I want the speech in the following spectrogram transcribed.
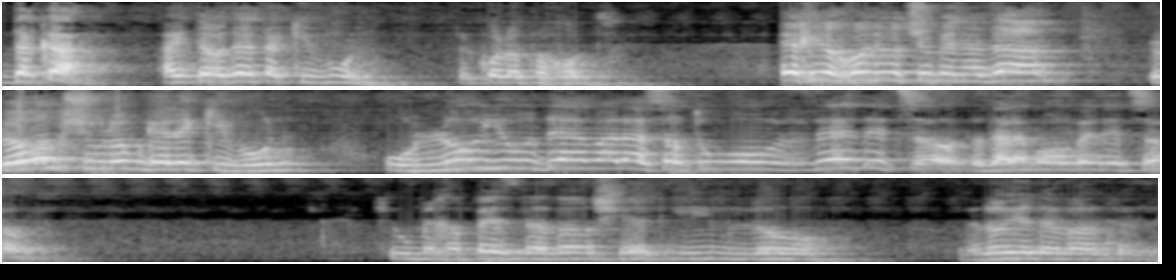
דקה. היית יודע את הכיוון, לכל הפחות. איך יכול להיות שבן אדם, לא רק שהוא לא מגלה כיוון, הוא לא יודע מה לעשות, הוא עובד עצות. אתה יודע למה הוא עובד עצות? כי הוא מחפש דבר שיתאים לו, ולא יהיה דבר כזה.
